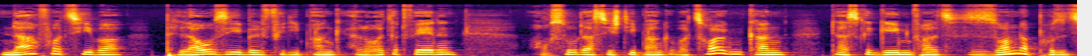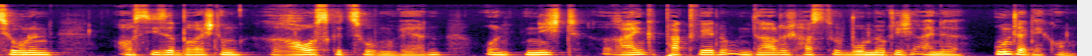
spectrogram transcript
nachvollziehbar, plausibel für die Bank erläutert werden, auch so, dass sich die Bank überzeugen kann, dass gegebenenfalls Sonderpositionen aus dieser Berechnung rausgezogen werden und nicht reingepackt werden und dadurch hast du womöglich eine Unterdeckung.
